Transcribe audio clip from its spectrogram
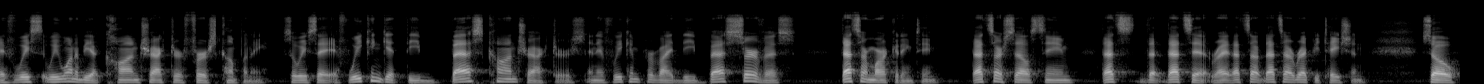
if we we want to be a contractor first company. So we say if we can get the best contractors and if we can provide the best service that's our marketing team. That's our sales team. That's that, that's it right? That's our that's our reputation. So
